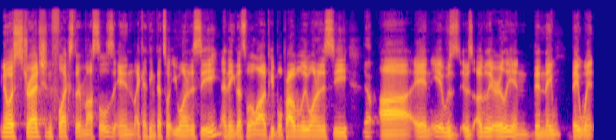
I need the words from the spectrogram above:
you know a stretch and flex their muscles, and like I think that's what you wanted to see. I think that's what a lot of people probably wanted to see. Yep. Uh, and it was it was ugly early, and then they they went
